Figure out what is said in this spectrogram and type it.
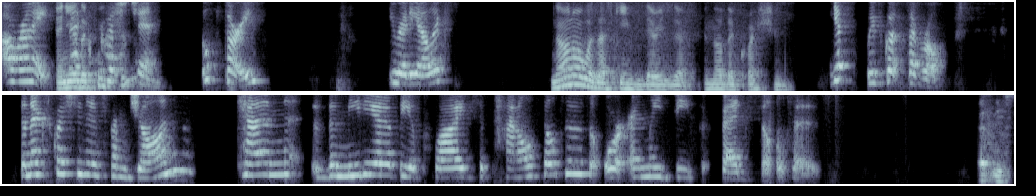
All right. Any Next other question? question? Oops, sorry. You ready, Alex? No, no, I was asking if there is a, another question. Yep, we've got several. The next question is from John. Can the media be applied to panel filters or only deep bed filters? At this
